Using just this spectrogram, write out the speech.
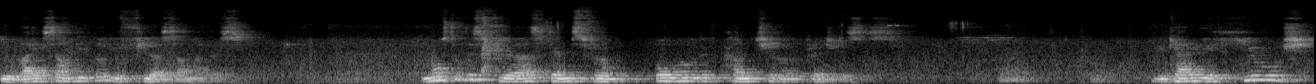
You like some people, you fear some others. Most of this fear stems from old cultural prejudices. We carry a huge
